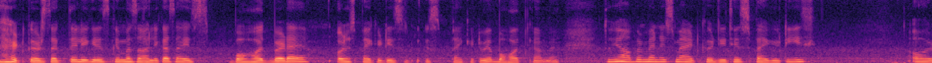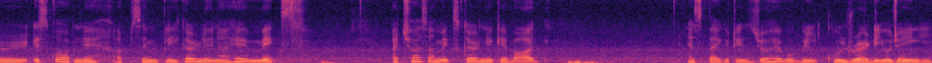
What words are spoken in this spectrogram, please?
ऐड कर सकते हैं, लेकिन इसके मसाले का साइज़ बहुत बड़ा है। और स्पैगेटीज़ इस पैकेट में बहुत कम है। तो यहाँ पर मैंने इसमें ऐड कर दी थी स्पैगेटीज़ और इसको आपने अब सिंपली कर लेना है मिक्स अच्छा सा मिक्स करने के बाद स्पैगेटीज़ जो है वो बिल्कुल रेडी हो जाएँगी।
